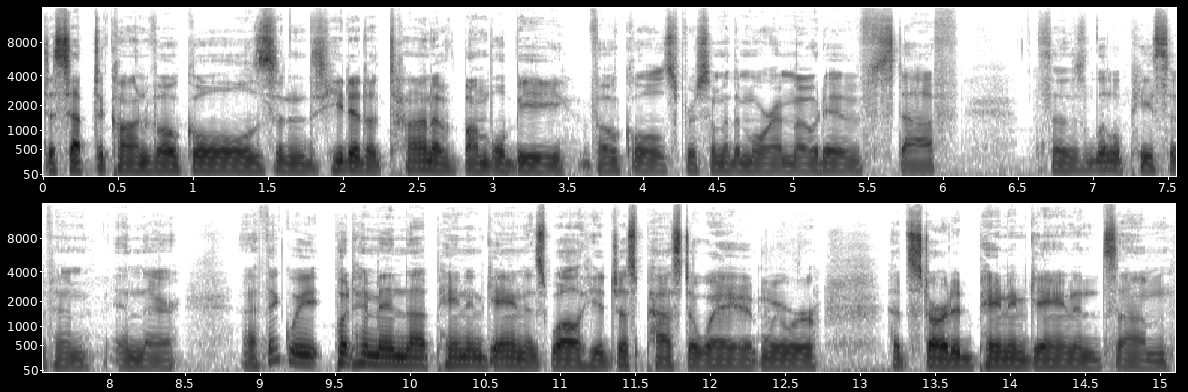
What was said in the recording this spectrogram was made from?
Decepticon vocals, and he did a ton of Bumblebee vocals for some of the more emotive stuff. So there's a little piece of him in there. And I think we put him in uh, Pain and Gain as well. He had just passed away, and we were had started Pain and Gain, and um,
